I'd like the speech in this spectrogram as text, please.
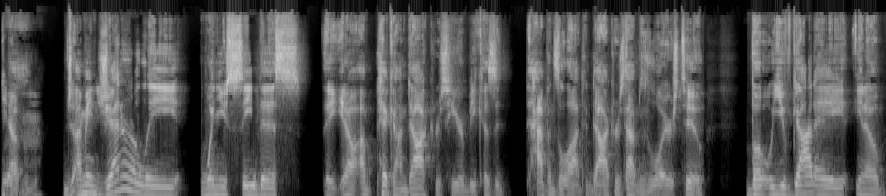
Yeah, mm-hmm. I mean, generally when you see this, you know, I'm pick on doctors here because it happens a lot to doctors, happens to lawyers too. But you've got a, you know,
